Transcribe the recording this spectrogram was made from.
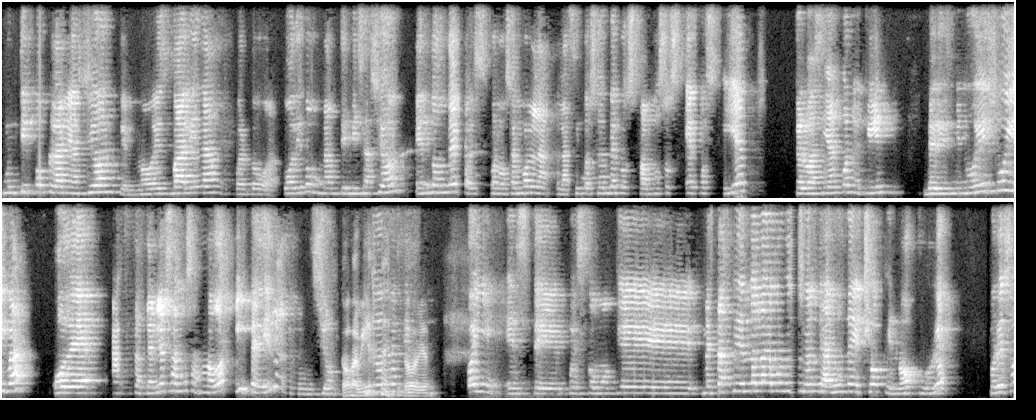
un tipo de planeación que no es válida de acuerdo al código, una optimización en donde pues conocemos la, la situación de los famosos EFOS y EFOS, que lo hacían con el fin de disminuir su IVA o de hasta tener saldos a favor y pedir la devolución. Todavía, todavía. Oye, este, pues como que me estás pidiendo la devolución de algún hecho que no ocurrió. Por eso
